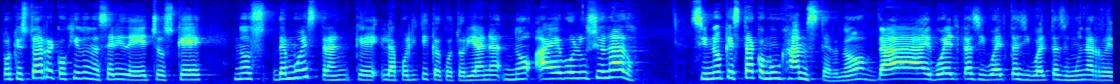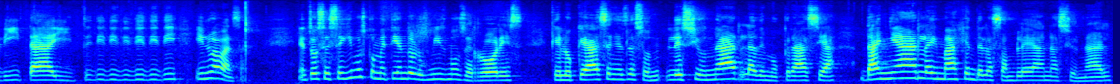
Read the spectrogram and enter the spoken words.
porque usted ha recogido una serie de hechos que nos demuestran que la política ecuatoriana no ha evolucionado, sino que está como un hámster, ¿no? Da vueltas y vueltas y vueltas en una ruedita y, y no avanza. Entonces seguimos cometiendo los mismos errores que lo que hacen es lesionar la democracia, dañar la imagen de la Asamblea Nacional,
